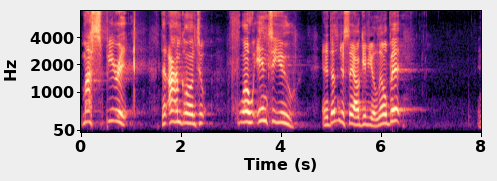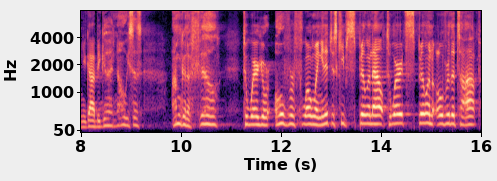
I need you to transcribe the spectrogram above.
my spirit, that I'm going to flow into you. And it doesn't just say, I'll give you a little bit and you got to be good. No, he says, I'm going to fill to where you're overflowing and it just keeps spilling out to where it's spilling over the top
